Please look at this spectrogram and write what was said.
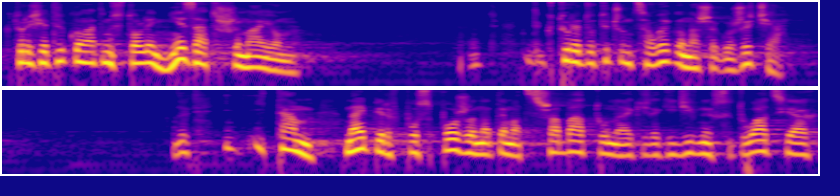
które się tylko na tym stole nie zatrzymają, które dotyczą całego naszego życia. I, I tam najpierw po sporze na temat szabatu, na jakichś takich dziwnych sytuacjach,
